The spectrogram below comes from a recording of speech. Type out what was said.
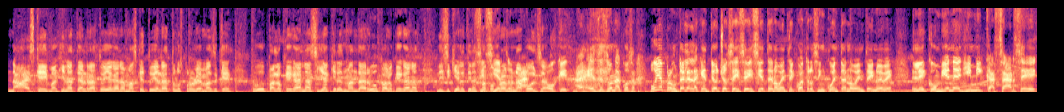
no, es que imagínate al rato ella gana más que tú y al rato los problemas de que, uh, para lo que ganas, si ya quieres mandar, uh, para lo que ganas, ni siquiera tienes Sí, para comprarme cierto. una Ah, bolsa. ok, ah, esa es una cosa. Voy a preguntarle a la gente 866-794-5099. ¿Le conviene a Jimmy casarse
